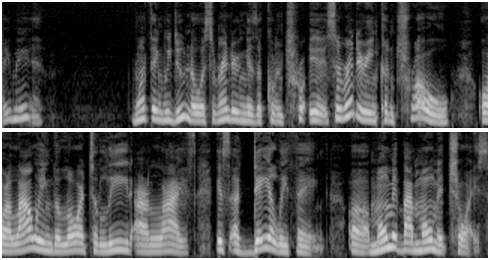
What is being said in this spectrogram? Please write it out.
Amen. One thing we do know is surrendering is a control surrendering control or allowing the Lord to lead our lives. It's a daily thing uh, moment by moment choice.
